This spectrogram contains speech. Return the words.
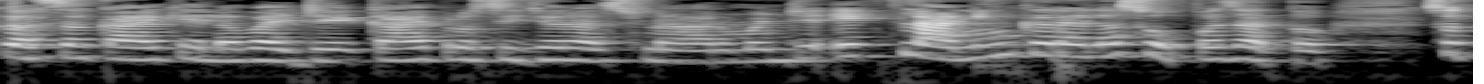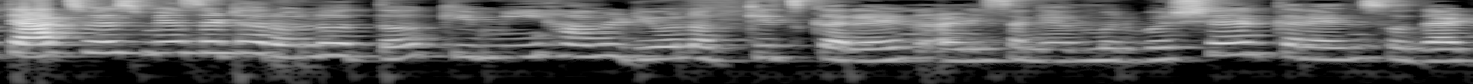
कसं काय केलं पाहिजे काय प्रोसिजर असणार. म्हणजे एक प्लॅनिंग करायला सोपं जातं. सो त्याच वेळेस मी असं ठरवलं होतं की मी हा व्हिडिओ नक्कीच करेन आणि सगळ्यांबरोबर शेअर करेन सो दॅट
